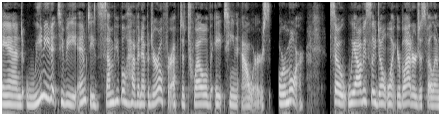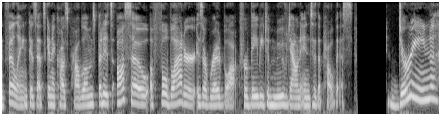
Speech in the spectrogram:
and we need it to be emptied. Some people have an epidural for up to 12, 18 hours or more. So, we obviously don't want your bladder just filling, filling, because that's going to cause problems. But it's also a full bladder is a roadblock for baby to move down into the pelvis. During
